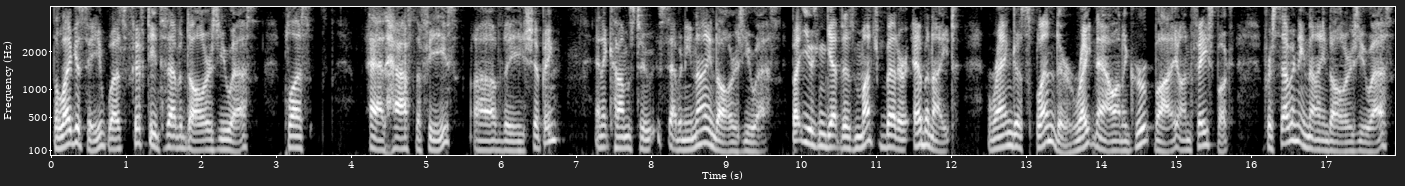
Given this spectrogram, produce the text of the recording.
The Legacy was $57 US, plus add half the fees of the shipping, and it comes to $79 US. But you can get this much better Ebonite Ranga Splendor right now on a group buy on Facebook for $79 US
